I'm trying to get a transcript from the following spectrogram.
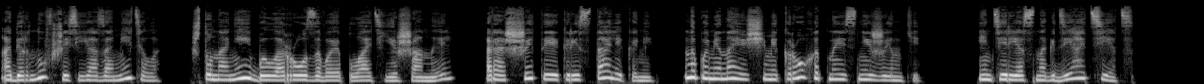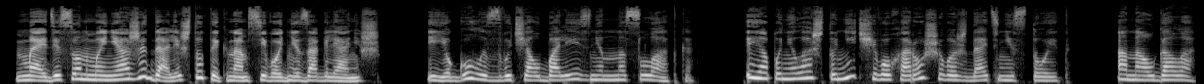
Обернувшись, я заметила, что на ней было розовое платье Шанель, расшитое кристалликами, напоминающими крохотные снежинки. Интересно, где отец? «Мэдисон, мы не ожидали, что ты к нам сегодня заглянешь». Ее голос звучал болезненно сладко, и я поняла, что ничего хорошего ждать не стоит. Она лгала.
